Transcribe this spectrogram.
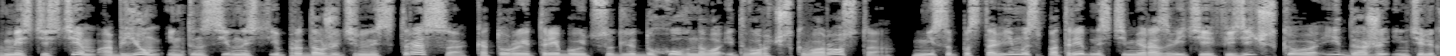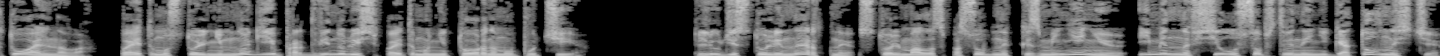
Вместе с тем объем, интенсивность и продолжительность стресса, которые требуются для духовного и творческого роста, несопоставимы с потребностями развития физического и даже интеллектуального, поэтому столь немногие продвинулись по этому неторному пути. Люди столь инертны, столь малоспособны к изменению именно в силу собственной неготовности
